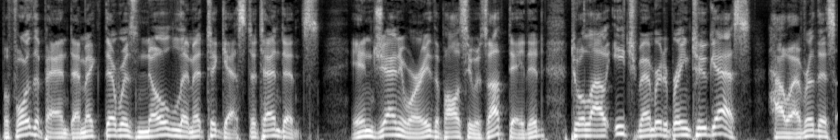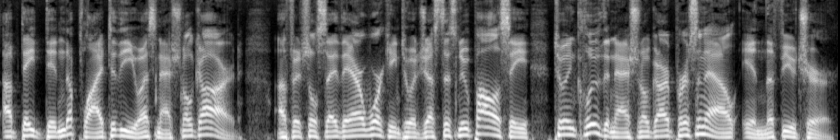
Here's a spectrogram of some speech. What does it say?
Before the pandemic, there was no limit to guest attendance. In January, the policy was updated to allow each member to bring two guests. However, this update didn't apply to the U.S. National Guard. Officials say they are working to adjust this new policy to include the National Guard personnel in the future.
